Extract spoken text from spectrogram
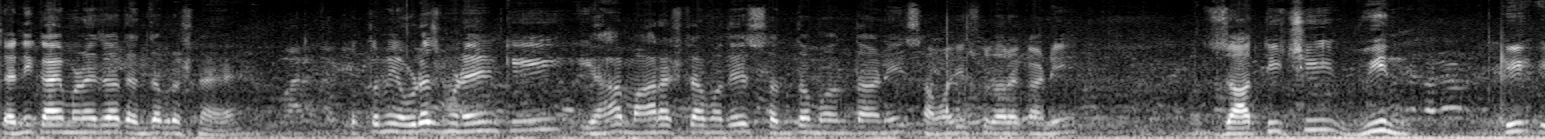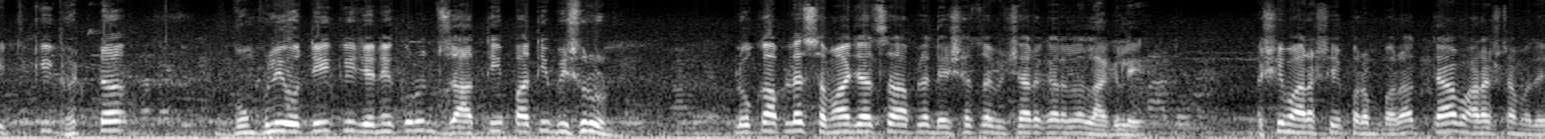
त्यांनी काय म्हणायचा त्यांचा प्रश्न आहे. फक्त मी एवढंच म्हणेन की ह्या महाराष्ट्रामध्ये संत महंत आणि सामाजिक सुधारकांनी जातीची विण ही इतकी घट्ट गुंफली होती की जेणेकरून जातीपाती विसरून लोक आपल्या समाजाचा आपल्या देशाचा विचार करायला लागले. अशी महाराष्ट्रीय परंपरा त्या महाराष्ट्रामध्ये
